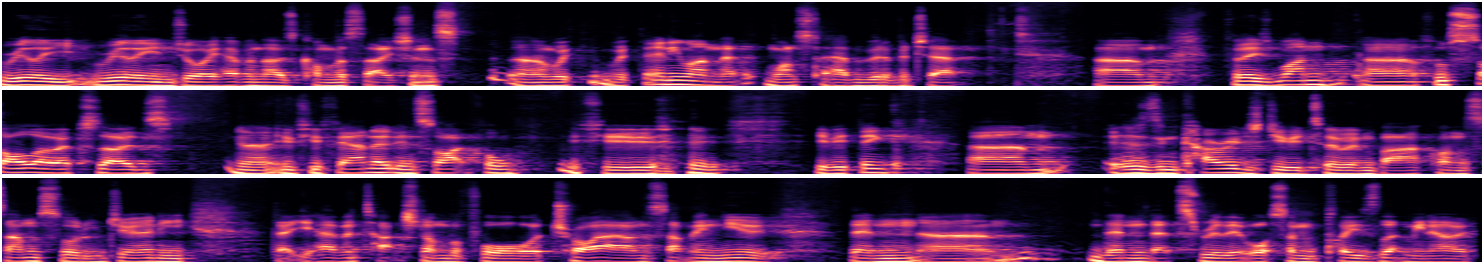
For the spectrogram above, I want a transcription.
really, really enjoy having those conversations uh, with with anyone that wants to have a bit of a chat. Um, for these one uh, solo episodes, you know, if you found it insightful, if you if you think um, it has encouraged you to embark on some sort of journey that you haven't touched on before, or try on something new, then um, then that's really awesome. Please let me know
